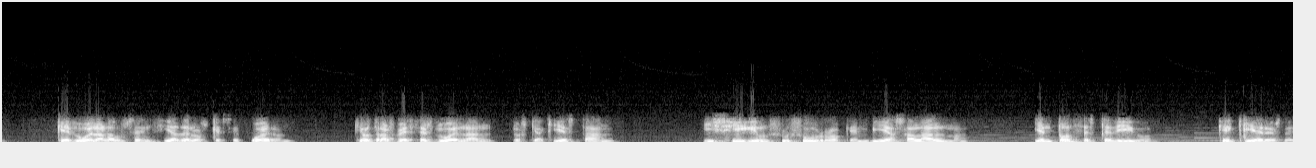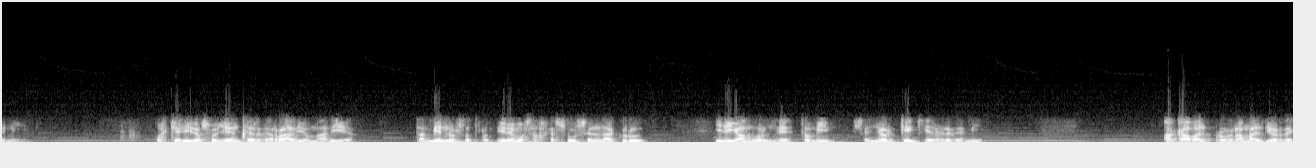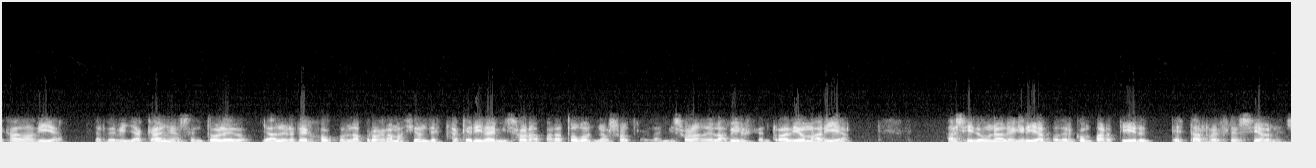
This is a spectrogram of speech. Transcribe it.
que duela la ausencia de los que se fueron, que otras veces duelan los que aquí están. Y sigue un susurro que envías al alma, y entonces te digo, ¿qué quieres de mí? Pues queridos oyentes de Radio María, también nosotros miremos a Jesús en la cruz y digámosle esto mismo, Señor, ¿qué quieres de mí? Acaba el programa El Dios de cada día, desde Villacañas, en Toledo. Ya les dejo con la programación de esta querida emisora para todos nosotros, la emisora de la Virgen, Radio María. Ha sido una alegría poder compartir estas reflexiones.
